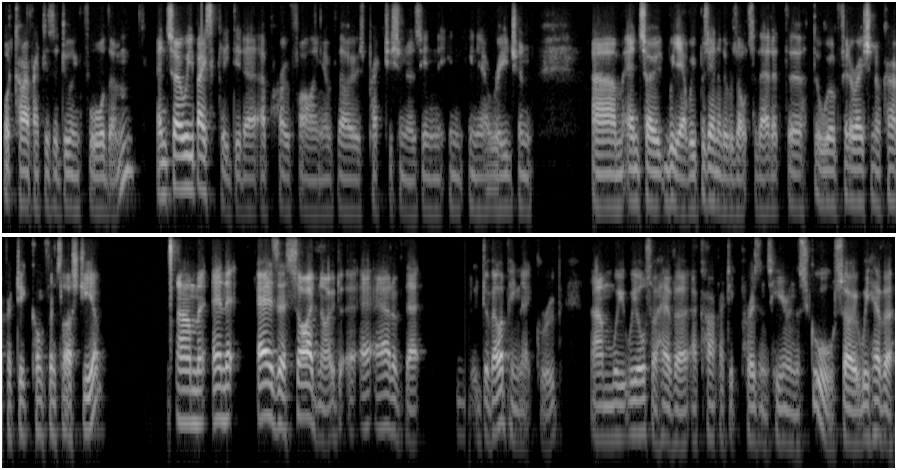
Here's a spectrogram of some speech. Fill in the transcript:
what chiropractors are doing for them. And so we basically did a, a profiling of those practitioners in in, in our region. Um, and so, we, yeah, we presented the results of that at the, the World Federation of Chiropractic conference last year. Um, and as a side note, out of that, developing that group, um, we, we also have a, a, chiropractic presence here in the school. So we have a,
